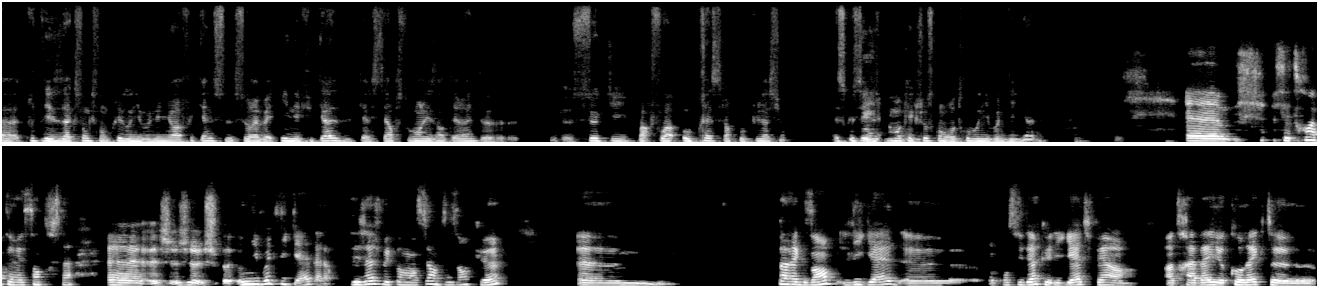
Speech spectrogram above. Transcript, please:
euh, toutes les actions qui sont prises au niveau de l'Union africaine se, se révèlent inefficaces vu qu'elles servent souvent les intérêts de, ceux qui parfois oppressent leur population. Est-ce que c'est vraiment quelque chose qu'on retrouve au niveau de l'IGAD? Euh, c'est trop intéressant tout ça. Euh, je, je, au niveau de l'IGAD, alors déjà, je vais commencer en disant que, euh, par exemple, l'IGAD, euh, on considère que l'IGAD fait un, un, travail correct euh,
